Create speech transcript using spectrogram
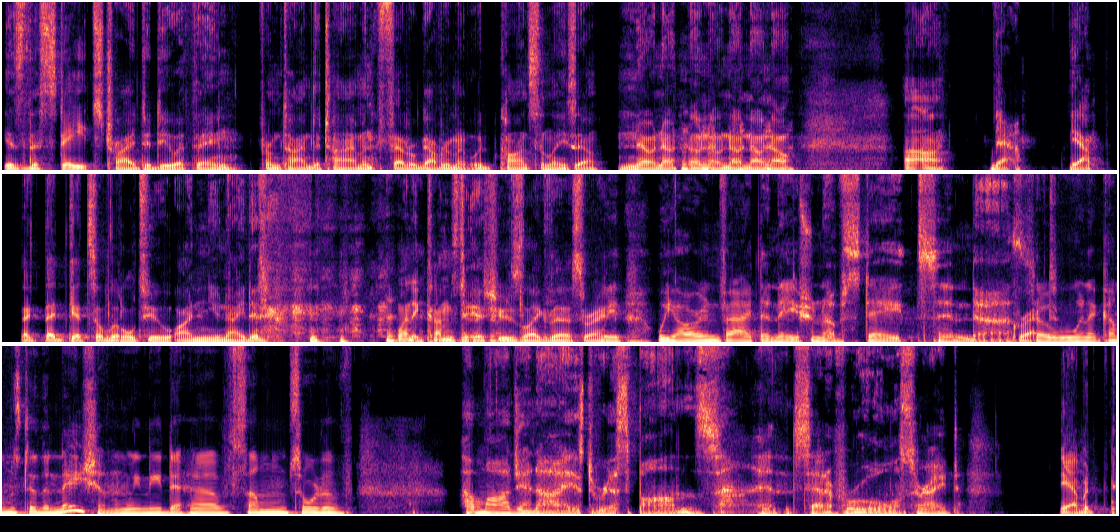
is the states tried to do a thing from time to time, and the federal government would constantly say, "No, no, no, no, no, no, no, uh, uh Yeah. yeah." That, that gets a little too ununited when it comes to issues like this, right? We, we are, in fact, a nation of states. And uh, so when it comes to the nation, we need to have some sort of homogenized response and set of rules, right? Yeah, but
